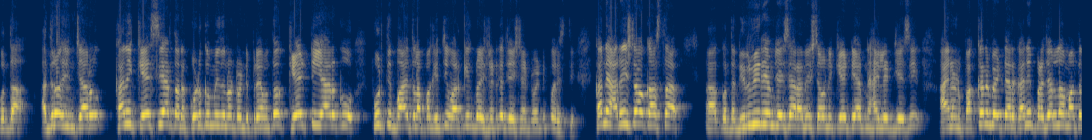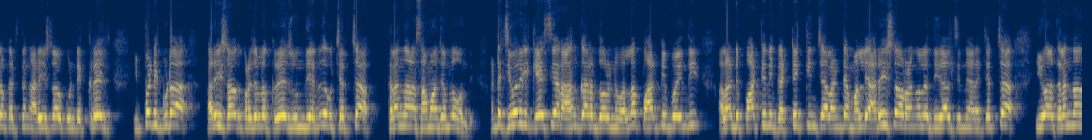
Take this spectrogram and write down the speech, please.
కొంత అధిరోహించారు. కానీ కేసీఆర్ తన కొడుకు మీద ఉన్నటువంటి ప్రేమతో కేటీఆర్కు పూర్తి బాధ్యతలు అప్పగించి వర్కింగ్ ప్రెసిడెంట్గా చేసినటువంటి పరిస్థితి. కానీ హరీష్ రావు కాస్త కొంత నిర్వీర్యం చేశారు హరీష్ రావుని కేటీఆర్ని హైలైట్ చేసి. ఆయనను పక్కన పెట్టారు. కానీ ప్రజల్లో మాత్రం ఖచ్చితంగా హరీష్ రావుకు ఉండే క్రేజ్ ఇప్పటికి కూడా హరీష్ రావుకు ప్రజల్లో క్రేజ్ ఉంది అనేది ఒక చర్చ తెలంగాణ సమాజంలో ఉంది. అంటే చివరికి కేసీఆర్ అహంకార ధోరణి వల్ల పార్టీ పోయింది. అలాంటి పార్టీని గట్టెక్కించాలంటే మళ్ళీ హరీష్ రావు రంగంలో దిగాల్సిందే అనే చర్చ ఇవాళ తెలంగాణ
